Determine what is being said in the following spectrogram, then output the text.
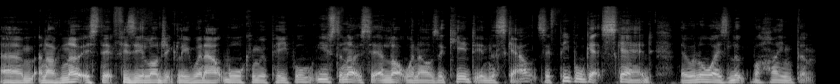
Um, and I've noticed it physiologically when out walking with people. Used to notice it a lot when I was a kid in the scouts. If people get scared, they will always look behind them.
